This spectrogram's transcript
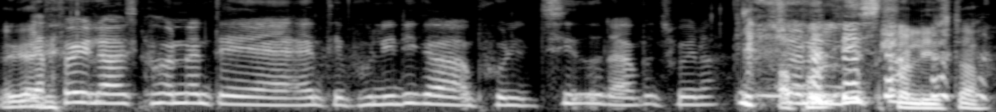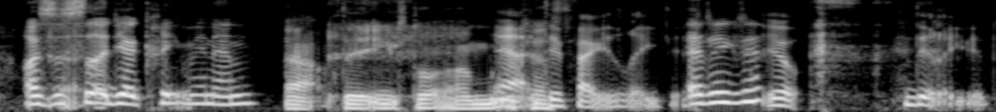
Okay. Jeg føler også kun, at det er, at det er politikere og politiet, der er på Twitter. Og Journalister. journalister. Og så sidder de og krig med hinanden. Ja, det er en stor ja, mudderkast. det er faktisk rigtigt. Er det ikke det? Jo, det er rigtigt.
